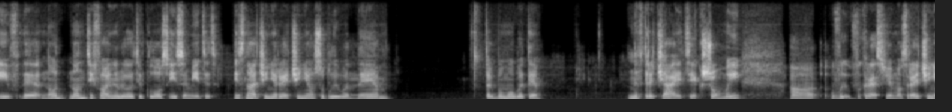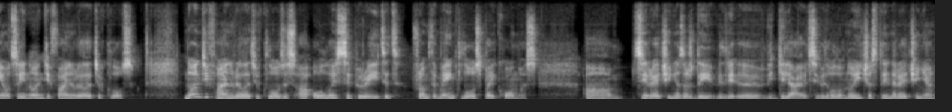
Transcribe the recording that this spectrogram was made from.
if the non- non-defining relative clause is omitted. І значення речення особливо не, так би мовити, не втрачається, якщо ми а, викреслюємо з речення оцей non-defined relative clause. Non-defined relative clauses are always separated from the main clause by commas. А, ці речення завжди відрі- е, відділяються від головної частини речення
